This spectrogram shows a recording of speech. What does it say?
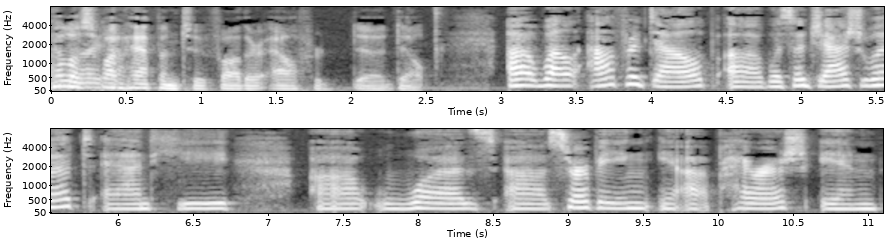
Tell us what happened to Father Alfred uh, Delp. Uh, well, Alfred Delp uh, was a Jesuit, and he uh, was uh, serving in a parish in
